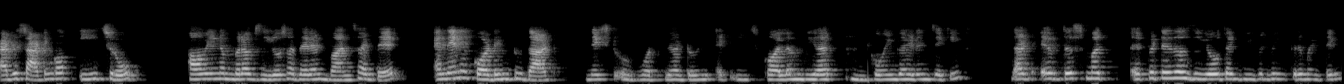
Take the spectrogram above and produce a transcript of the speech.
at the starting of each row how many number of zeros are there and ones are there. And then according to that next uh, what we are doing at each column we are going ahead and checking that if this much if it is a zero then we will be incrementing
